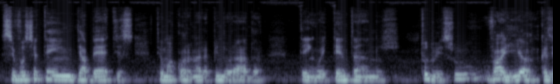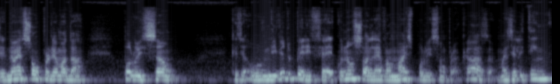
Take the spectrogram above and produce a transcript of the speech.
Se você tem diabetes, tem uma coronária pendurada, tem 80 anos, tudo isso varia. Quer dizer, não é só o problema da poluição. Quer dizer, o indivíduo periférico não só leva mais poluição para casa, mas ele tem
